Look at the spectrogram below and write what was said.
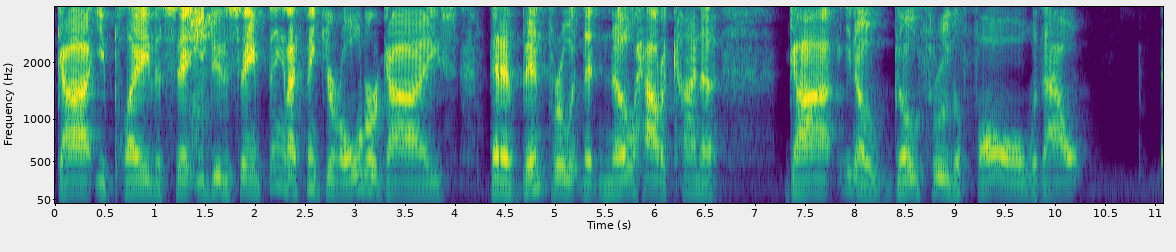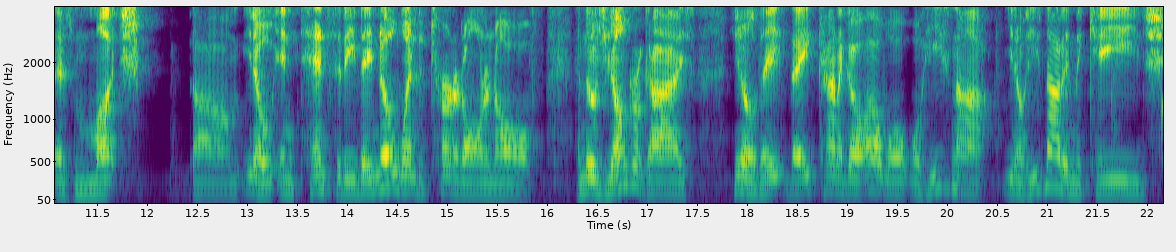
got you play the same you do the same thing and i think your older guys that have been through it that know how to kind of got you know go through the fall without as much um, you know intensity they know when to turn it on and off and those younger guys you know they they kind of go oh well well he's not you know he's not in the cage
